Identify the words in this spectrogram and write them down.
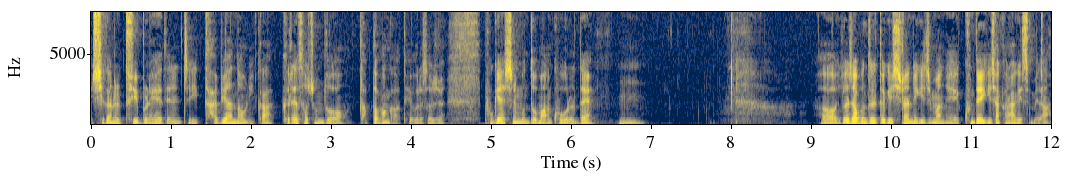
시간을 투입을 해야 되는지 답이 안 나오니까 그래서 좀 더 답답한 것 같아요. 그래서 저 포기하시는 분도 많고 그런데 음, 어, 여자분들 되게 싫어하는 얘기지만 예, 군대 얘기 잠깐 하겠습니다.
